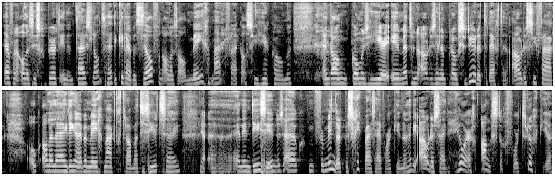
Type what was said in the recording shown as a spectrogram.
er van alles is gebeurd in hun thuisland. De kinderen hebben zelf van alles al meegemaakt, vaak als ze hier komen. En dan komen ze hier in, met hun ouders in een procedure terecht. En ouders die vaak ook allerlei dingen hebben meegemaakt, getraumatiseerd zijn. Ja. Uh, en in die zin dus eigenlijk verminderd beschikbaar zijn voor hun kinderen. Die ouders zijn heel erg angstig voor terugkeer.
